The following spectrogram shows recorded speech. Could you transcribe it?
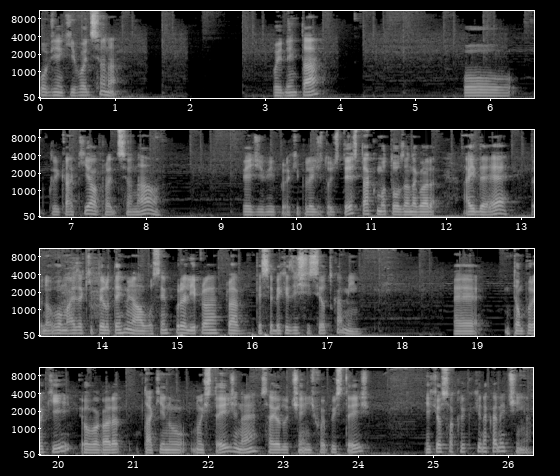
Vou vir aqui e vou adicionar. Vou identar. Vou clicar aqui para adicionar. Ó. De vir por aqui pelo editor de texto, tá? Como eu estou usando agora a IDE, eu não vou mais aqui pelo terminal, vou sempre por ali para perceber que existe esse outro caminho. É, então por aqui, eu agora tá aqui no, no stage, né? Saiu do change, foi pro stage. E aqui eu só clico aqui na canetinha.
